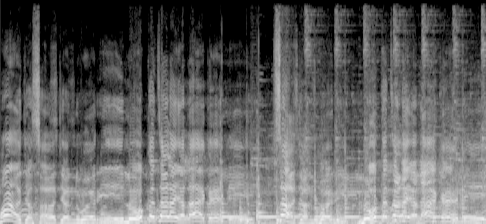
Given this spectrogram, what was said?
माझ्या साजनवरी लोक जळाया लागली. साजनवरी लोक जळाया लागली.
